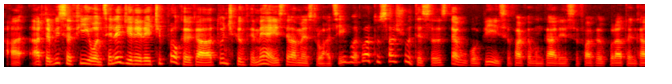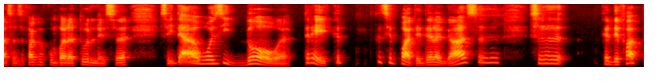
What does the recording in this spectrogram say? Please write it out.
ar, ar trebui să fie o înțelegere reciprocă, că atunci când femeia este la menstruații, bărbatul să ajute să stea cu copiii, să facă mâncare, să facă curată în casă, să facă cumpărăturile, să, să-i dea o zi, două, trei, cât, cât se poate de răgaz, să, să că de fapt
